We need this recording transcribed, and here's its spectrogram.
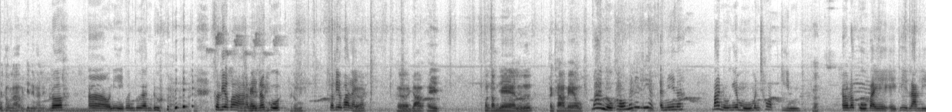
ไม่ต้องล้างมันกินอย่างนั้นเลยเหรออ้าวนี่เพื่อนๆดูเขาเรียกว่าอะไรนะกูไปตรงนี้เขาเรียกว่าอะไรนะเออยาไอ้ต้นตำแยหรือ กัญชาแมว บ้านหนูเขาไม่ได้เรียกอันนี้นะ บ้านหนูเงี้ยหมูมันชอบกิน เออ เอาแล้วกูไปไอ้ที่ลาดลี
